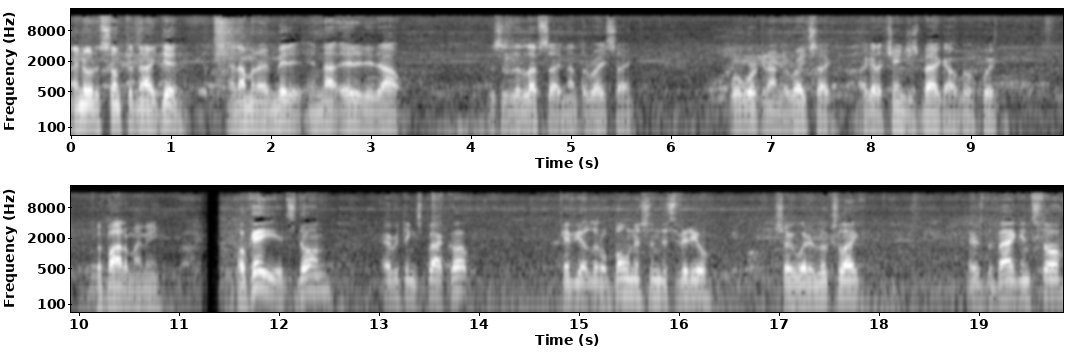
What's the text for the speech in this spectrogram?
I noticed something that I did, and I'm gonna admit it and not edit it out. This is the left side, not the right side. We're working on the right side. I gotta change this bag out real quick. The bottom, I mean. Okay, it's done. Everything's back up. Gave you a little bonus in this video. Show you what it looks like. There's the bag install.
